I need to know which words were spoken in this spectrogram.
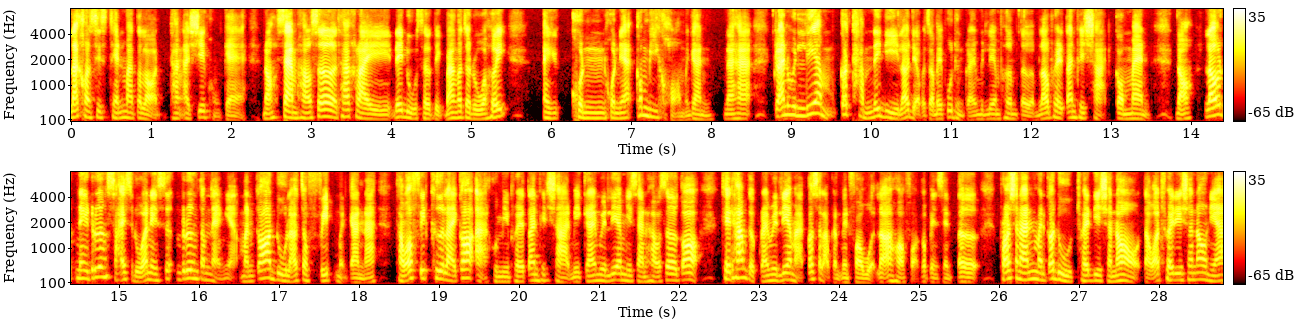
และ consistent มาตลอดทั้งอาชีพของแกเนาะแซมเฮาเซอร์ถ้าใครได้ดูเซอร์ติกบ้างก็จะรู้ว่า เฮ้ย ไอคนคนนี้ก็มีของเหมือนกันนะฮะแกรนด์วิลเลียมก็ทำได้ดีแล้วเดี๋ยวจะไปพูดถึงแกรนด์วิลเลียมเพิ่มเติม แล้วเพรตันพิชาร์ดก็แมนเนาะแล้วในเรื่องไซส์หรือว่าในเรื่องตำแหน่งเนี่ยมันก็ดูแล้วจะฟิตเหมือนกันนะถามว่าฟิตคืออะไรก็อะคุณมีเพรตันพิชาร์ดมีแกรนด์วิลเลียมมีแซนเฮาเซอร์ก็เททัมกับแกรนด์วิลเลียมอะก็สลับกันเป็นฟอร์เวิร์ดแล้วฮอร์ฟอร์ดก็เป็นเซนเตอร์เพราะฉะนั้นมันก็ดู traditional แต่ว่า traditional เนี้ย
